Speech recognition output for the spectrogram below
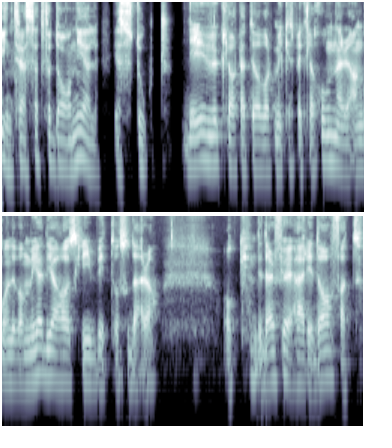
Intresset för Daniel är stort. Det är ju klart att det har varit mycket spekulationer angående vad media har skrivit och sådär. Och det är därför jag är här idag, för att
